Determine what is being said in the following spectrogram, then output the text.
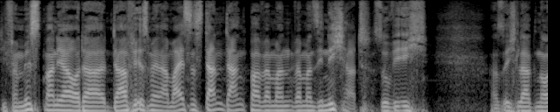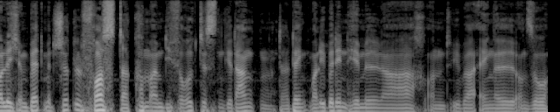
die vermisst man ja oder dafür ist man ja meistens dann dankbar, wenn man, wenn man sie nicht hat, so wie ich. Also ich lag neulich im Bett mit Schüttelfrost, da kommen einem die verrücktesten Gedanken. Da denkt man über den Himmel nach und über Engel und so.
